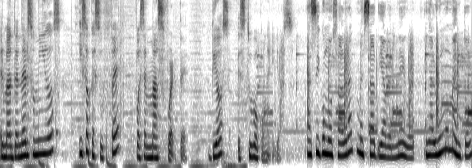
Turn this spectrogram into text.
El mantenerse unidos hizo que su fe fuese más fuerte. Dios estuvo con ellos. Así como Sadrach, Mesat y Abednego, en algún momento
